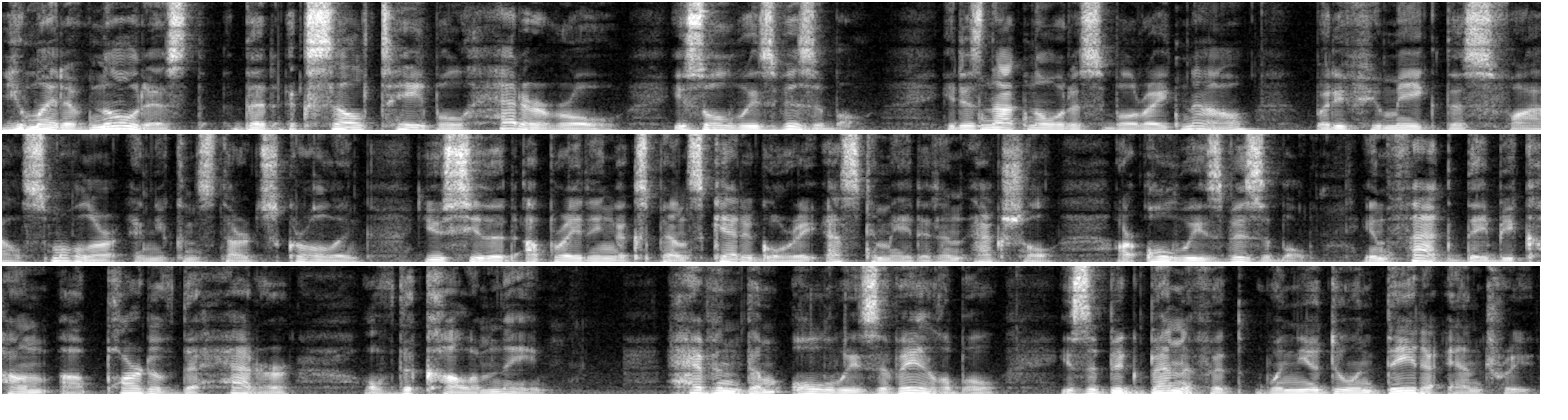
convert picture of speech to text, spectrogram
You might have noticed that Excel table header row is always visible. It is not noticeable right now, but if you make this file smaller and you can start scrolling, you see that operating expense category, estimated and actual are always visible. In fact, they become a part of the header of the column name. Having them always available is a big benefit when you're doing data entry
